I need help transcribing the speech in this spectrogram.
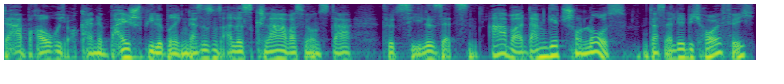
Da brauche ich auch keine Beispiele bringen. Das ist uns alles klar, was wir uns da für Ziele setzen. Aber dann geht es schon los. Das erlebe ich häufig.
